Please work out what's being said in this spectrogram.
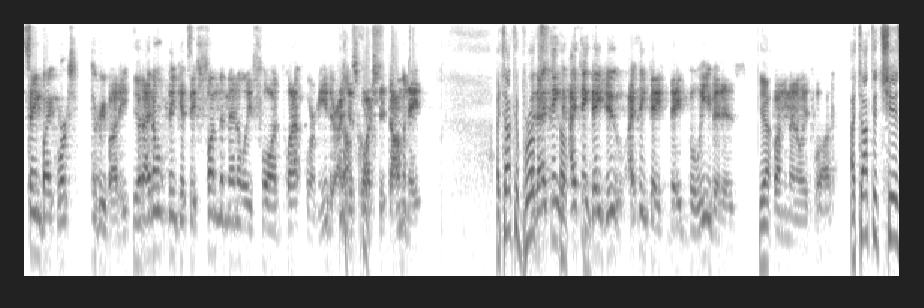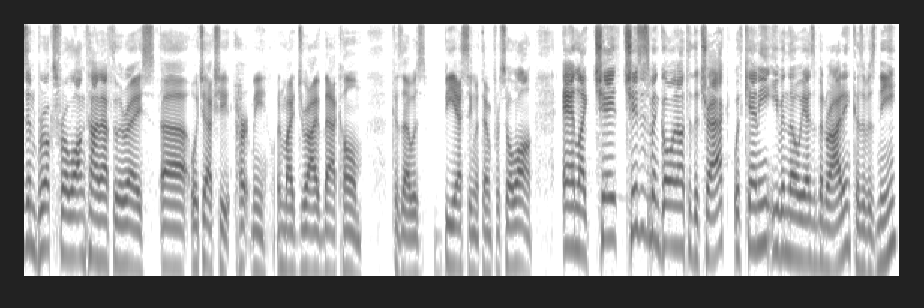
same bike works for everybody, Yeah. but I don't think it's a fundamentally flawed platform either. No, I just watched it dominate. I talked to Brooks. But I think oh, I think they do. I think they they believe it is Yeah. fundamentally flawed. I talked to Chiz and Brooks for a long time after the race, uh, which actually hurt me in my drive back home because I was BSing with them for so long. And like Chiz, Chiz has been going out to the track with Kenny, even though he hasn't been riding because of his knee.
